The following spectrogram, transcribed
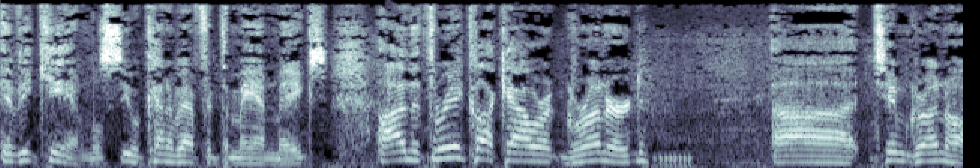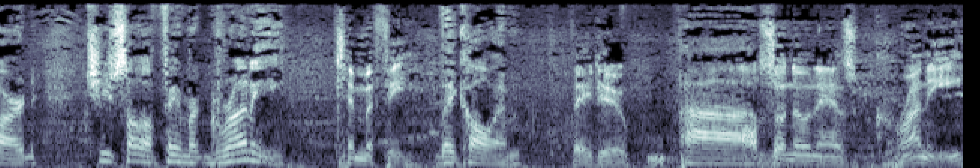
If he can, we'll see what kind of effort the man makes. Uh, in the three o'clock hour, Grunnard, uh, Tim Grunhard, Chiefs Hall of Famer Grunny, Timothy, they call him. they do. Um, also known as Grunny.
